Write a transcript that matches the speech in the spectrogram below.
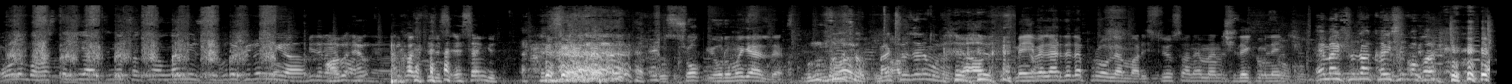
oğlum bu hasta ziyaretinde satın alınan yüzsüz. Bu da gülür mü ya? Abi en, en kalitelisi Esengül. Bu çok yoruma geldi. Bunu mu çok? Ben çözerim onu. Meyvelerde de problem var. İstiyorsan hemen çilek milek. Hemen şuradan kayısı kopar.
